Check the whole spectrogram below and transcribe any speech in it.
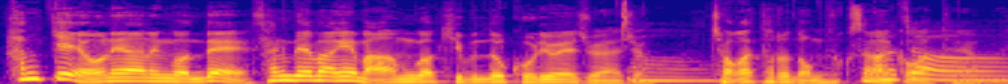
함께 연애하는 건데 상대방의 마음과 기분도 고려해 줘야죠. 어. 저 같아도 너무 속상할 것 맞아. 같아요.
